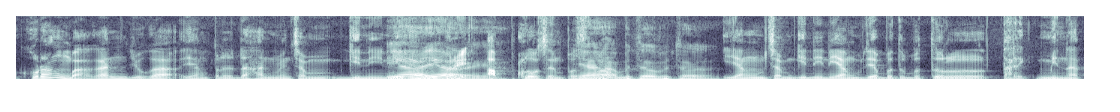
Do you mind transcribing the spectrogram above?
kurang bahkan juga yang pendedahan macam gini ni Ya, yang ya, very ya. up close and Ya, personal. betul betul. Yang macam gini ni yang dia betul-betul tarik minat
